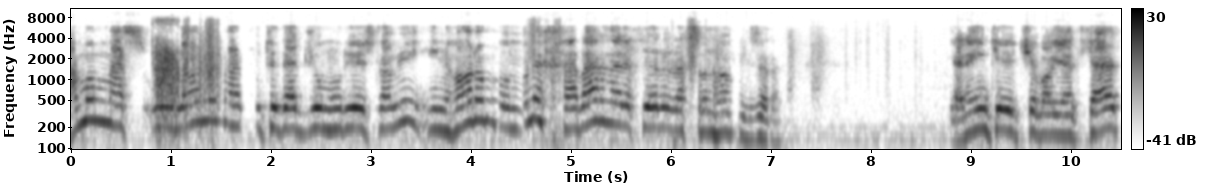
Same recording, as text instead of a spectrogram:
اما مسئولان مربوط در جمهوری اسلامی اینها رو به عنوان خبر در اختیار رسانه ها می‌گذارن. یعنی اینکه چه باید کرد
